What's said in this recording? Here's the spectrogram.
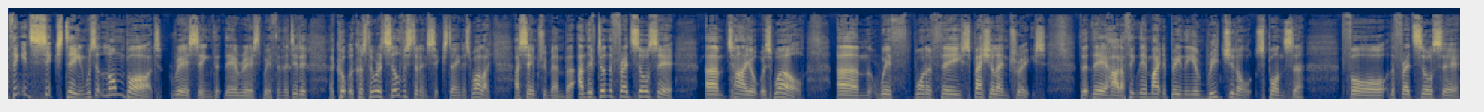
I think in 16 was it Lombard Racing that they raced with, and they did a, a couple of because they were at Silverstone in 16 as well. I, I seem to remember, and they've done the Fred Sausset um, tie up as well um, with one of the special entries that they had. I think they might have been the original sponsor for the Fred Sausset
